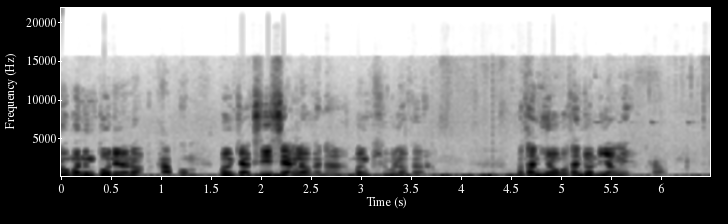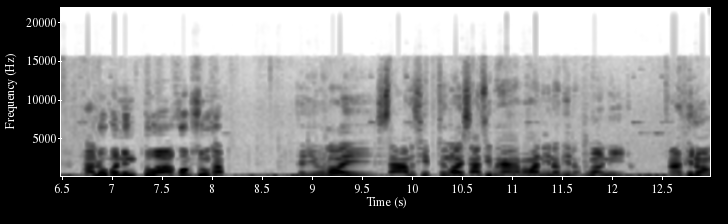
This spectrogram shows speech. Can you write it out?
ลูกมาหนึ่งตัวนี่แหละเนาะครับผมเบิ่งจากสีแสงแล้วกันนะเบิ่งผิวแล้วก็บ่ท่านเหี่ยวบ่ท่านหย่นอีหยังนี่ครับพาลูกมาหนึ่งตัวความสูงครับก็อยู่ร้อยสามสิบถึงร้อยสามสิบห้าประมาณนี้เนาะพี่เนาะอยู่วางนี่อะพี่น้อง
